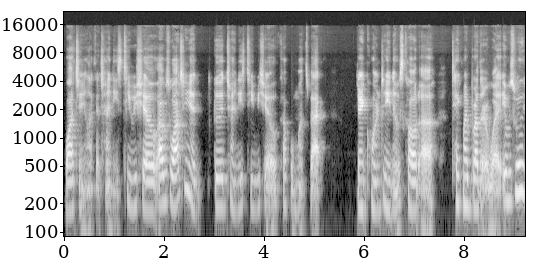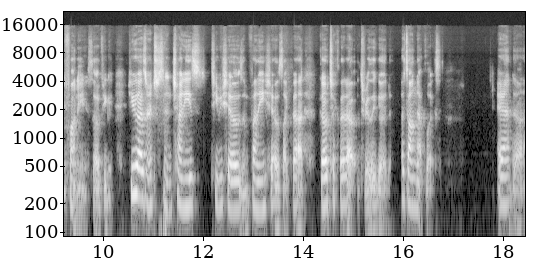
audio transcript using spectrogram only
watching like a Chinese TV show. I was watching a good Chinese TV show a couple months back during quarantine. It was called uh Take My Brother Away. It was really funny. So if you if you guys are interested in Chinese TV shows and funny shows like that, go check that out. It's really good. It's on Netflix. And uh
